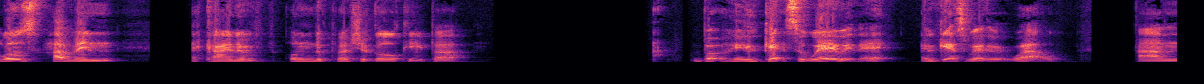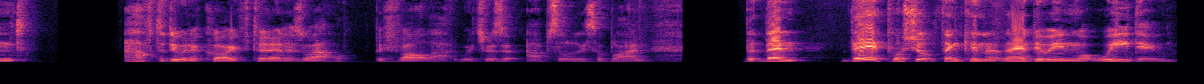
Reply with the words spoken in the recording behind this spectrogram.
us having a kind of under pressure goalkeeper but who gets away with it, who gets away with it well, and after doing a Cruyff turn as well before that, which was absolutely sublime. But then they push up thinking that they're doing what we do,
